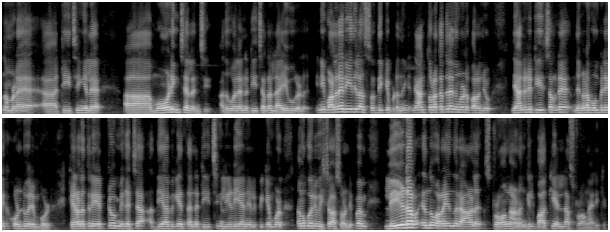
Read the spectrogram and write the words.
നമ്മുടെ ടീച്ചിങ്ങിലെ മോർണിംഗ് ചലഞ്ച് അതുപോലെ തന്നെ ടീച്ചറുടെ ലൈവുകൾ ഇനി വളരെ രീതിയിൽ അത് ശ്രദ്ധിക്കപ്പെടുന്നു. ഞാൻ തുടക്കത്തിലെ നിങ്ങളോട് പറഞ്ഞു ഞാനൊരു ടീച്ചറിനെ നിങ്ങളുടെ മുമ്പിലേക്ക് കൊണ്ടുവരുമ്പോൾ കേരളത്തിലെ ഏറ്റവും മികച്ച അധ്യാപികയെ തന്നെ ടീച്ചിങ് ലീഡ് ചെയ്യാൻ ഏൽപ്പിക്കുമ്പോൾ നമുക്കൊരു വിശ്വാസമുണ്ട്. ഇപ്പം ലീഡർ എന്ന് പറയുന്ന ഒരാൾ സ്ട്രോങ് ആണെങ്കിൽ ബാക്കി എല്ലാം സ്ട്രോങ് ആയിരിക്കും.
